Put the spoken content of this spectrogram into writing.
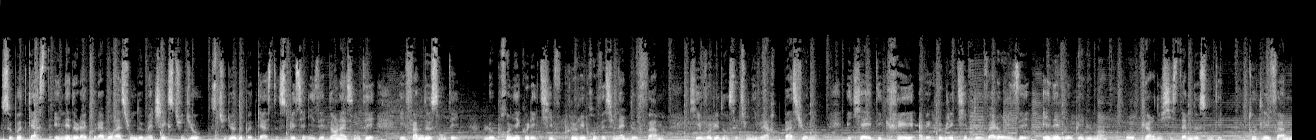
Ce podcast est né de la collaboration de MedCheck Studio, studio de podcast spécialisé dans la santé et femmes de santé, le premier collectif pluriprofessionnel de femmes qui évolue dans cet univers passionnant et qui a été créé avec l'objectif de valoriser et développer l'humain au cœur du système de santé. Toutes les femmes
